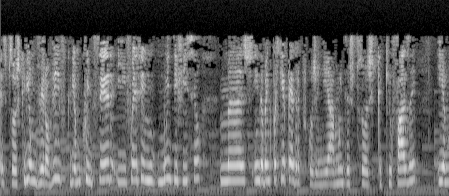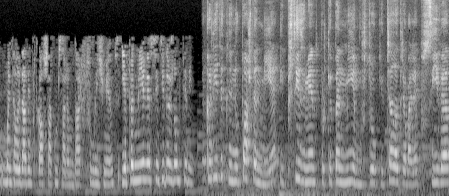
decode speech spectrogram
as pessoas queriam me ver ao vivo, queriam me conhecer e foi assim muito difícil, mas ainda bem que partia pedra, porque hoje em dia há muitas pessoas que, que o fazem e a mentalidade em Portugal está a começar a mudar, felizmente, e a pandemia nesse sentido ajudou um bocadinho. Acredita que no pós-pandemia, e precisamente porque a pandemia mostrou que o teletrabalho é possível,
